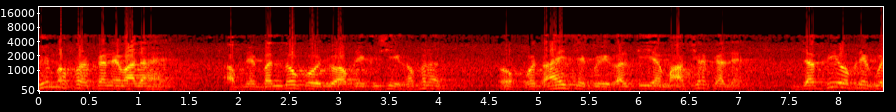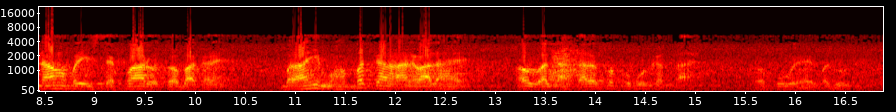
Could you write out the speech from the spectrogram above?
ہی مفرت کرنے والا ہے۔ اپنے بندوں کو جو اپنی کسی غفلت اور کوتاہی سے کوئی غلطی یا معاشرت کر لیں، جب بھی وہ اپنے گناہوں پر استغفار و توبہ کریں، بڑا ہی محبت کرانے والا ہے اور وہ اللہ تعالیٰ کو قبول کرتا ہے۔ وہ پور ہے بدور ہے،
